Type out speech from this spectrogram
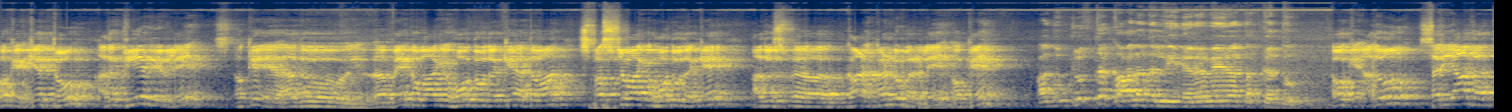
ಓಕೆ ಕೆತ್ತು. ಅದು ಕ್ಲಿಯರ್ ಇರಲಿ. ಓಕೆ ಅದು ವೇಗವಾಗಿ ಓದುವುದಕ್ಕೆ ಅಥವಾ ಸ್ಪಷ್ಟವಾಗಿ ಓದುವುದಕ್ಕೆ ಅದು ಕಂಡು ಬರಲಿ. ಓಕೆ ಅದು ಕ್ಲುಪ್ತ ಕಾಲದಲ್ಲಿ ನೆರವೇರತಕ್ಕದ್ದು. ಓಕೆ ಅದು ಸರಿಯಾದಂತ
